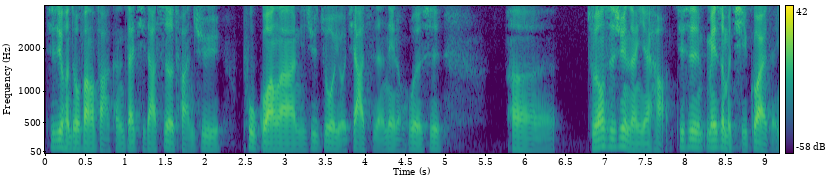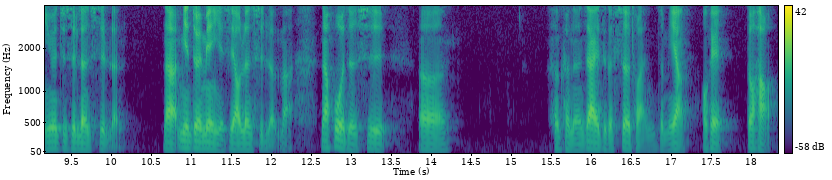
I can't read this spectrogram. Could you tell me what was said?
其实有很多方法，可能在其他社团去曝光啊，你去做有价值的内容，或者是呃。主动私讯人也好，其实没什么奇怪的，因为就是认识人，那面对面也是要认识人嘛。那或者是呃，很可能在这个社团怎么样？OK，都好。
